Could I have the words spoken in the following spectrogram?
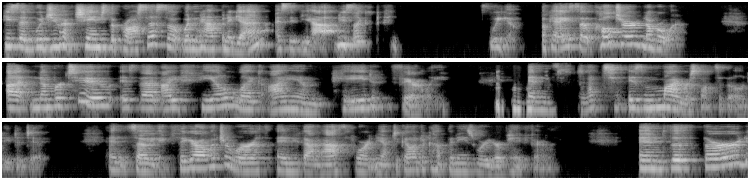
He said, would you have changed the process so it wouldn't happen again? I said, yeah. And he's like, okay. we go. Okay, so culture number one. Uh, number two is that I feel like I am paid fairly. Mm-hmm. And that is my responsibility to do. And so you figure out what you're worth and you've got to ask for it. And you have to go into companies where you're paid fairly. And the third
